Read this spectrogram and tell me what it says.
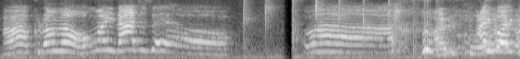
아 그러면 어머니 나와주세요. 와. 아이고, 아이고.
